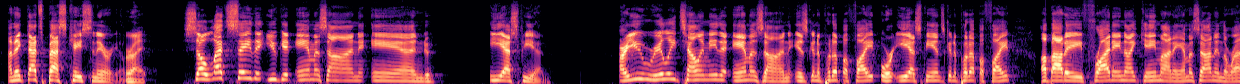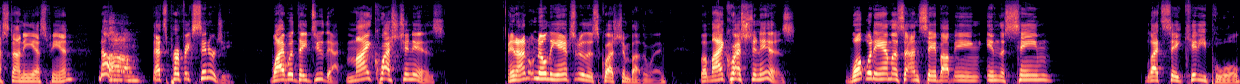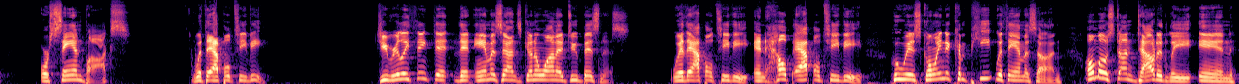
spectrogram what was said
I think that's best case scenario. Right. So let's say that you get Amazon and ESPN. Are you really telling me that Amazon is going to put up a fight or ESPN is going to put up a fight about a Friday night game on Amazon and the rest on ESPN? No, um, that's perfect synergy. Why would they do that? My question is, and I don't know the answer to this question, by the way, but my question is, what would Amazon say about being in the same, let's say, kiddie pool or sandbox with Apple TV? Do you really think that that Amazon's going to want to do business with Apple TV and help Apple TV, who is going to compete with Amazon almost undoubtedly in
